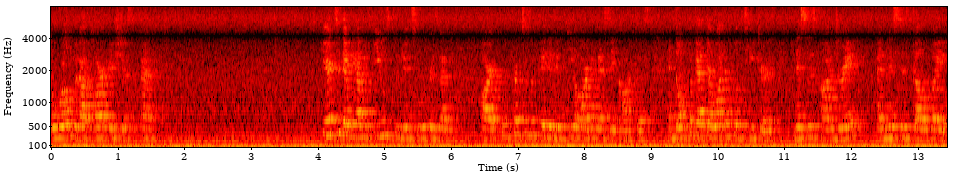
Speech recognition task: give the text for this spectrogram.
The world without art is just eh. Here today we have a few students who present art who participated in Peel Art and Essay Contest. And don't forget their wonderful teachers, Mrs. Andre and Mrs. Galvayo.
